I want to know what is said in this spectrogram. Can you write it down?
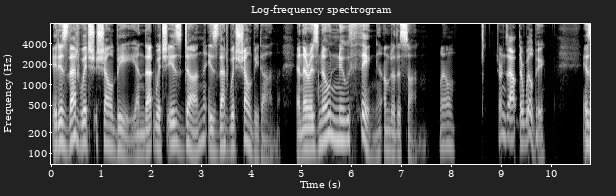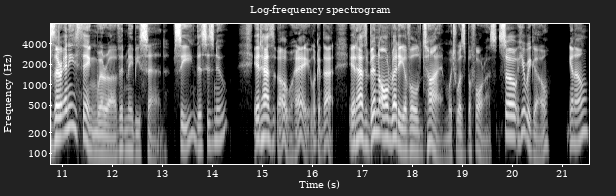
it is that which shall be, and that which is done is that which shall be done, and there is no new thing under the sun. Well, turns out there will be. Is there anything whereof it may be said, See, this is new? It hath, oh, hey, look at that. It hath been already of old time, which was before us. So here we go. You know,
